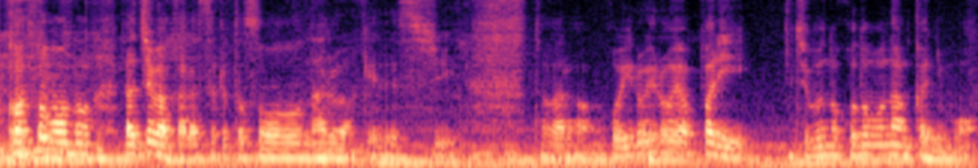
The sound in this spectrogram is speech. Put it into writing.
子供の立場からするとそうなるわけですし。だからこういろいろやっぱり自分の子供なんかにも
